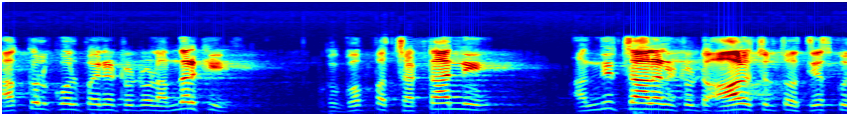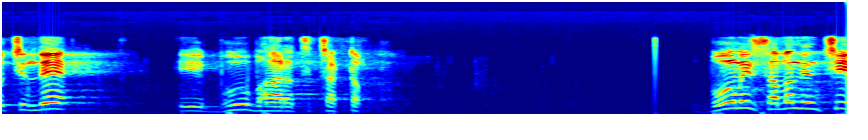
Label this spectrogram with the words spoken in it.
హక్కులు కోల్పోయినటువంటి వాళ్ళందరికీ ఒక గొప్ప చట్టాన్ని అందించాలనేటువంటి ఆలోచనతో తీసుకొచ్చిందే ఈ భూభారతి చట్టం. భూమికి సంబంధించి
